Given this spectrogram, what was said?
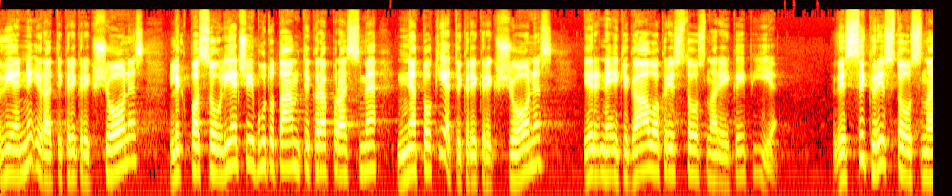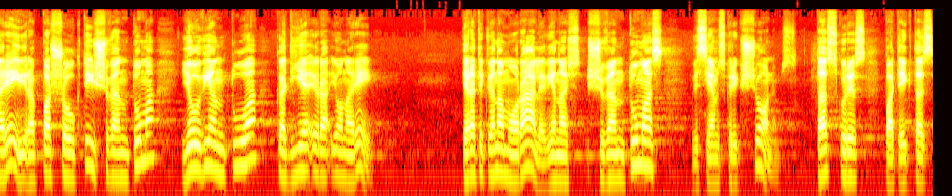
vieni yra tikri krikščionis, lik pasauliečiai būtų tam tikra prasme netokie tikri krikščionis ir ne iki galo Kristaus nariai kaip jie. Visi Kristaus nariai yra pašaukti į šventumą jau vien tuo, kad jie yra jo nariai. Tai yra tik viena moralė, vienas šventumas visiems krikščionims. Tas, kuris pateiktas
